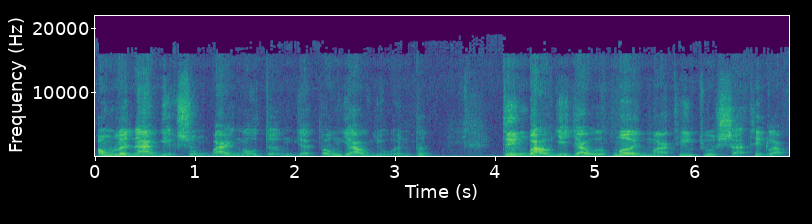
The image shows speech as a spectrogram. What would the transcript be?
Ông lên án việc sùng bái ngẫu tượng và tôn giáo dụ hình thức tuyên báo về giao ước mới mà Thiên Chúa sẽ thiết lập.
